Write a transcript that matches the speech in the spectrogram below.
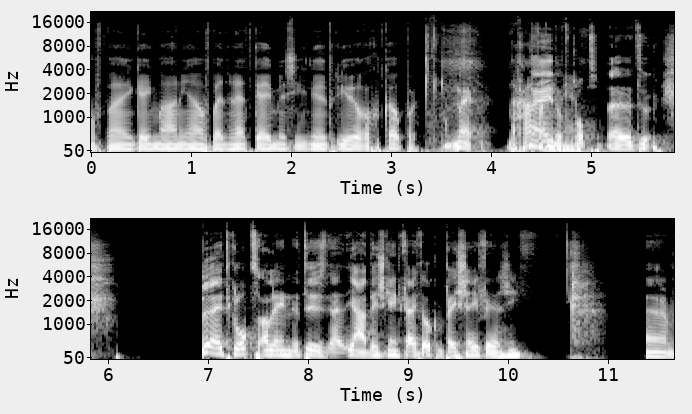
of bij Game Mania of bij de Netgame is die 3 euro goedkoper. Nee, Daar gaat nee niet dat meer. klopt. Eh, het, nee, het klopt. Alleen, het is, eh, ja, deze game krijgt ook een PC-versie. Ehm,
